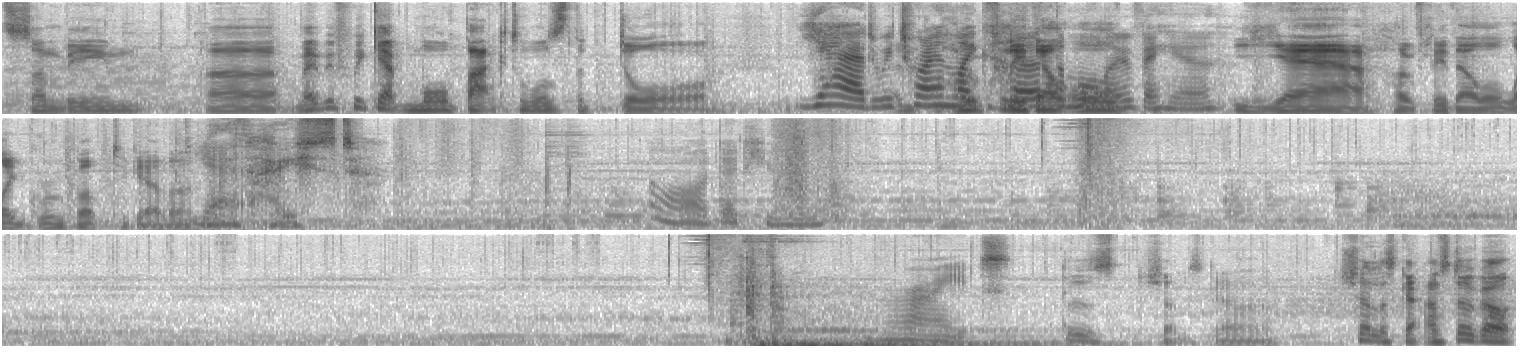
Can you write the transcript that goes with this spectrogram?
sunbeam. Uh, maybe if we get more back towards the door. Yeah, do we try and like herd them all over here? Yeah, hopefully they'll all like group up together. Yeah. Haste. Oh, dead human. Right. Where's Shell's go? Shell's go. I've still got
